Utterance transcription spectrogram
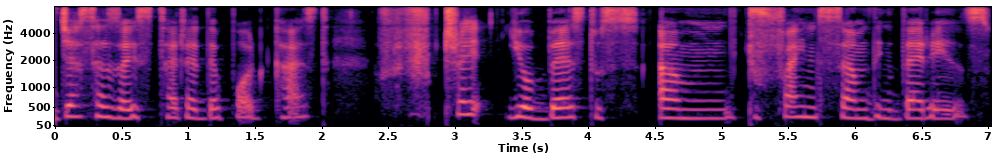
just as i started the podcast try your best to um to find something that is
